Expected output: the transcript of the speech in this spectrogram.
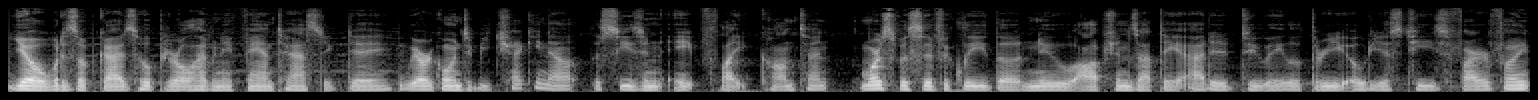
Yo, what is up guys? Hope you're all having a fantastic day. We are going to be checking out the Season 8 flight content. More specifically, the new options that they added to Halo 3 ODST's firefight.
